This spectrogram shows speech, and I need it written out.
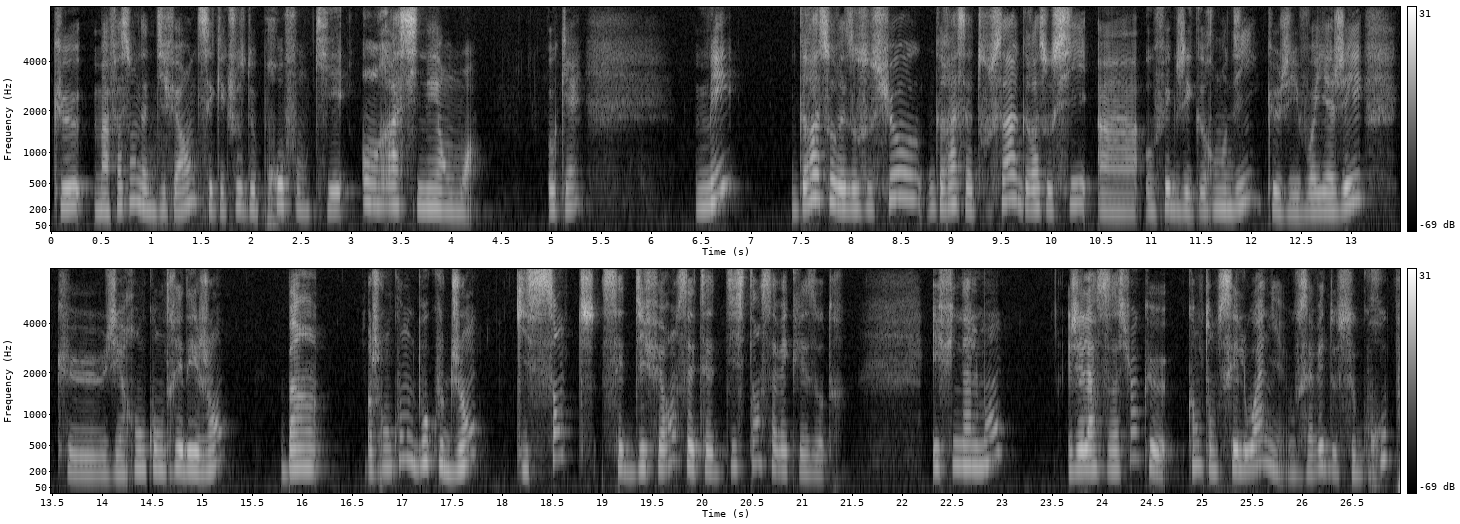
que ma façon d'être différente, c'est quelque chose de profond, qui est enraciné en moi. Ok? Mais grâce aux réseaux sociaux, grâce à tout ça, grâce aussi au fait que j'ai grandi, que j'ai voyagé, que j'ai rencontré des gens, ben je rencontre beaucoup de gens qui sentent cette différence et cette distance avec les autres. Et finalement, j'ai la sensation que quand on s'éloigne, vous savez, de ce groupe,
